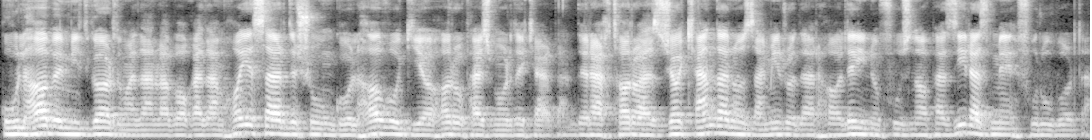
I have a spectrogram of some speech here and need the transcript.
قولها به میدگارد اومدن و با قدمهای سردشون گلها و گیاها رو پژمرده کردن. درختها رو از جا کندن و زمین رو در حاله نفوذ ناپذیر از مه فرو بردن.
